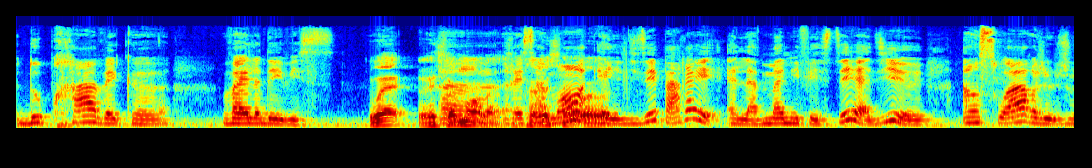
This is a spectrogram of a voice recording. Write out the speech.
d'Oprah avec euh, Viola Davis. Ouais, récemment, Euh, là. Récemment, récent, ouais, et elle disait pareil, elle a manifesté, elle a dit euh, un soir, je- je-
